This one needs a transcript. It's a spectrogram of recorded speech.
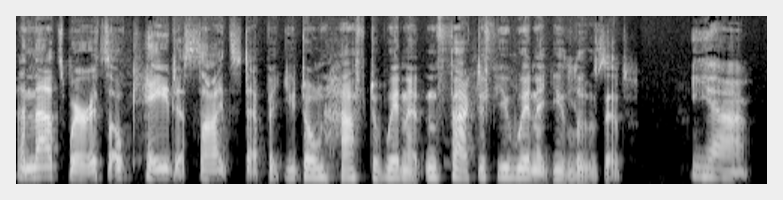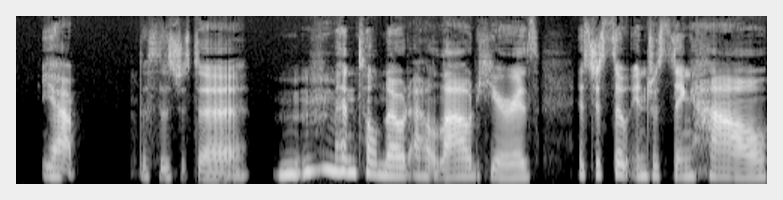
And that's where it's okay to sidestep it. You don't have to win it. In fact, if you win it, you lose it. Yeah. Yeah. This is just a mental note out loud here is it's just so interesting how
